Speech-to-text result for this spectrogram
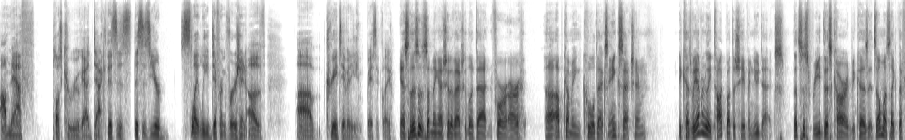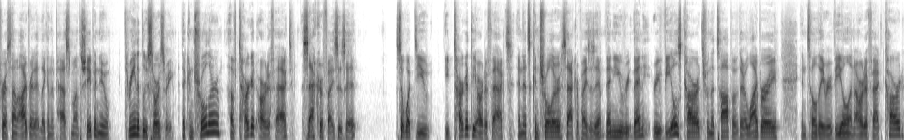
Omnath plus Keruga deck. This is this is your slightly different version of uh, creativity, basically. Yeah, so this is something I should have actually looked at for our uh, upcoming Cool Decks Inc. section because we haven't really talked about the Shape Anew decks. Let's just read this card because it's almost like the first time I've read it, like in the past month. Shape Anew, three in the blue sorcery. The controller of target artifact sacrifices it. So what do you you target the artifact and its controller sacrifices it then you re- then reveals cards from the top of their library until they reveal an artifact card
